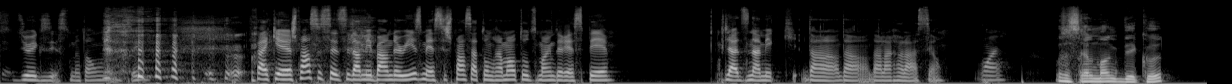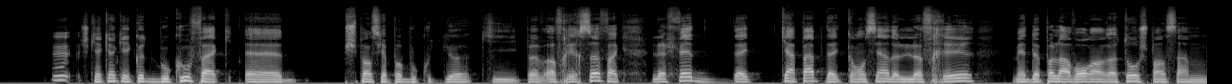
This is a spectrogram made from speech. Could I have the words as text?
si Dieu existe, mettons. fait que je pense que c'est dans mes boundaries, mais si je pense que ça tourne vraiment autour du manque de respect puis de la dynamique dans, dans, dans la relation. Ouais. Moi, ce serait le manque d'écoute. Mm. Je suis quelqu'un qui écoute beaucoup, fait que, euh, je pense qu'il n'y a pas beaucoup de gars qui peuvent offrir ça. Fait que le fait d'être capable d'être conscient de l'offrir, mais de ne pas l'avoir en retour, je pense que ça, me,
